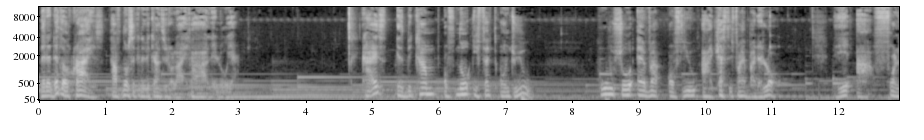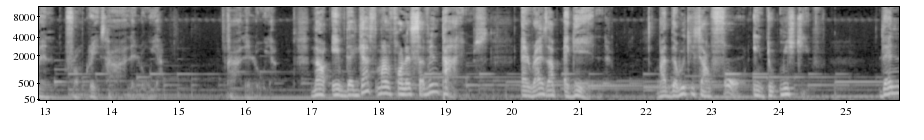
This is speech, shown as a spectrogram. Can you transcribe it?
Then the death of Christ have no significance in your life. Hallelujah. Christ is become of no effect unto you whosoever of you are justified by the law, they are fallen from grace. Hallelujah. Hallelujah. Now, if the just man falleth seven times and rise up again, but the wicked shall fall into mischief, then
